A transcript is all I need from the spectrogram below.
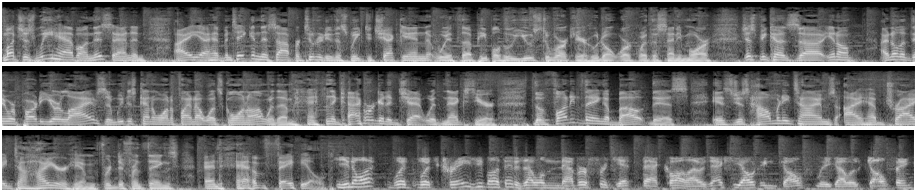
much as we have on this end. And I uh, have been taking this opportunity this week to check in with uh, people who used to work here who don't work with us anymore, just because, uh, you know, I know that they were part of your lives, and we just kind of want to find out what's going on with them. And the guy we're going to chat with next here, the funny thing about this is just how many times I have tried to hire him for different things and have failed. You know what? what? What's crazy about that is I will never forget that call. I was actually out in Golf League. I was golfing,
